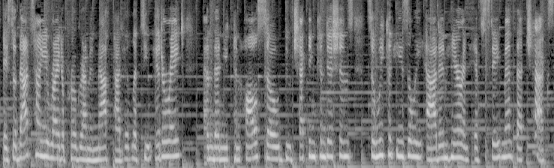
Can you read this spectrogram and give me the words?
Okay, so that's how you write a program in MathCAD. It lets you iterate and then you can also do checking conditions. So we could easily add in here an if statement that checks,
